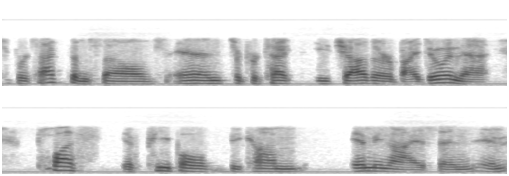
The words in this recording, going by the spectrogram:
to protect themselves and to protect each other by doing that. Plus, if people become immunized and, and,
